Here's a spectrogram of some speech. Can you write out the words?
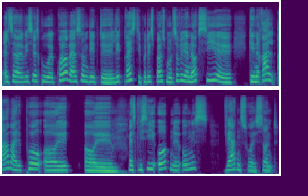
Altså, hvis jeg skulle øh, prøve at være sådan lidt, øh, lidt dristig på det spørgsmål, så vil jeg nok sige øh, generelt arbejde på at, øh, og, øh, hvad skal vi sige, åbne unges verdenshorisont.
